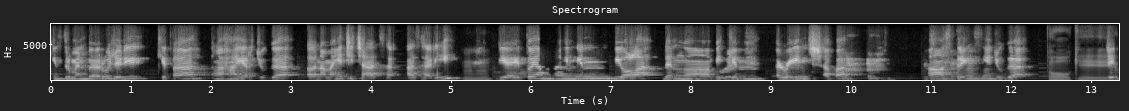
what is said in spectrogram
instrumen baru, jadi kita nge-hire juga eh, namanya Cica Az- Azhari. Hmm. Dia itu yang mainin biola dan ngebikin arrange apa eh, stringsnya juga. Oh, Oke. Jadi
